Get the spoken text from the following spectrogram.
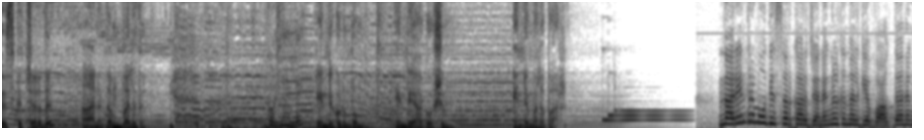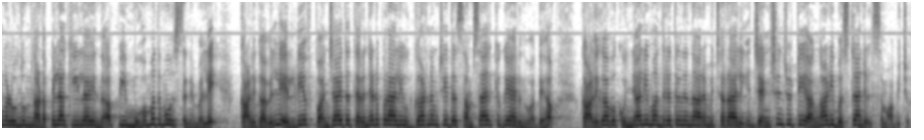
റിസ്ക് ചെറുത് ആനന്ദം വലുത്. കൊള്ളാല്ലേ? എന്റെ കുടുംബം എന്റെ ആഘോഷം എന്റെ മലബാർ. നരേന്ദ്രമോദി സർക്കാർ ജനങ്ങൾക്ക് നൽകിയ വാഗ്ദാനങ്ങളൊന്നും നടപ്പിലാക്കിയില്ല എന്ന് P Muhammad Muhsin M L A. കാളികാവിൽ എൽ ഡി എഫ് പഞ്ചായത്ത് തെരഞ്ഞെടുപ്പ് റാലി ഉദ്ഘാടനം ചെയ്ത് സംസാരിക്കുകയായിരുന്നു അദ്ദേഹം. കാളികാവ് കുഞ്ഞാലി മന്ദിരത്തിൽ നിന്ന് ആരംഭിച്ച റാലി ജംഗ്ഷൻ ചുറ്റി അങ്ങാടി ബസ് സ്റ്റാൻഡിൽ സമാപിച്ചു.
